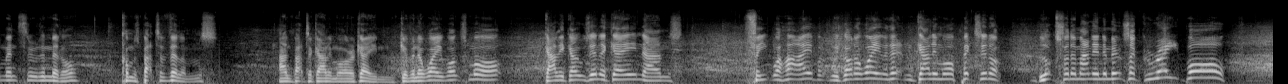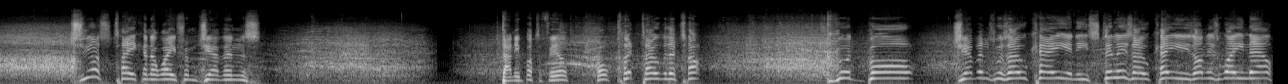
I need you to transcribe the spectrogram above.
men through the middle. Comes back to Willems. And back to Gallimore again. Given away once more. Gally goes in again and feet were high, but we got away with it and Gallimore picks it up. Looks for the man in the middle. It's a great ball. Just taken away from Jevons. Danny Butterfield. Oh, clipped over the top. Good ball. Jevons was okay and he still is okay. He's on his way now.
